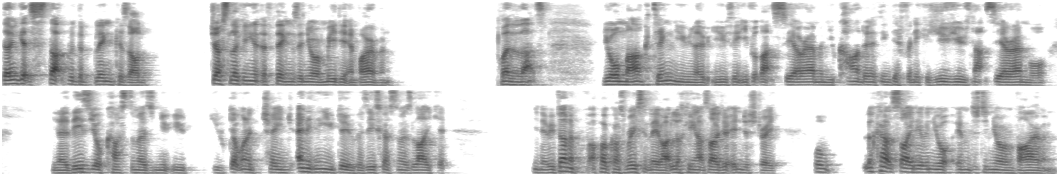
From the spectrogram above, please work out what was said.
Don't get stuck with the blinkers on, just looking at the things in your immediate environment whether that's your marketing, you know, you think you've got that CRM and you can't do anything differently because you use that CRM, or you know, these are your customers and you you, you don't want to change anything you do because these customers like it. You know, we've done a, a, podcast recently about looking outside your industry. Well, look outside even your just in your environment.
